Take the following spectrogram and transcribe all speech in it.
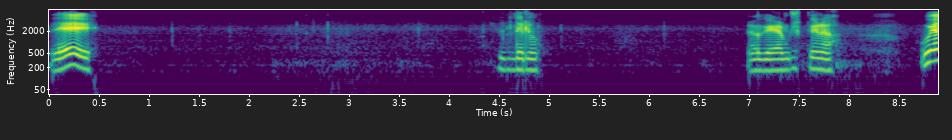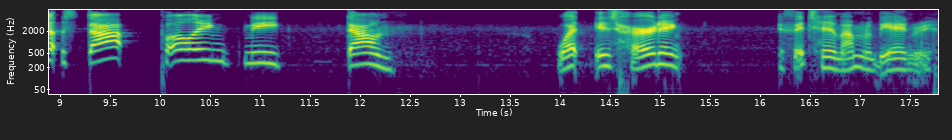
There. You little. Okay, I'm just gonna. Will stop pulling me down. What is hurting? If it's him, I'm gonna be angry.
